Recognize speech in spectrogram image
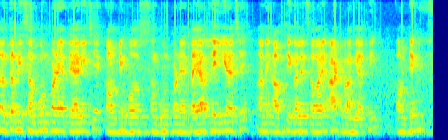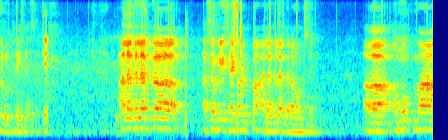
તંત્રની સંપૂર્ણપણે તૈયારી છે. કાઉન્ટિંગ હોલ્સ સંપૂર્ણપણે તૈયાર થઈ ગયા છે અને આવતીકાલે સવારે આઠ વાગ્યાથી કાઉન્ટિંગ શરૂ થઈ જશે. અલગ અલગ એસેમ્બલી સેગમેન્ટમાં અલગ અલગ રાઉન્ડ છે. અમુકમાં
